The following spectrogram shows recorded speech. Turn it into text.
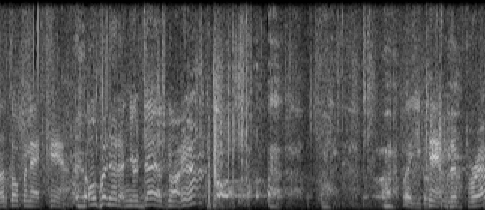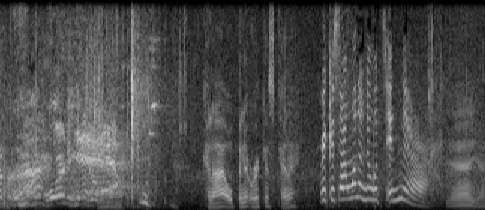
Come let's open that can. Open it and you're dead. Well, you can't live forever, huh? Warning you. Yeah. Can I open it, Ricus? Can I? Ricus, I want to know what's in there. Yeah, yeah.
